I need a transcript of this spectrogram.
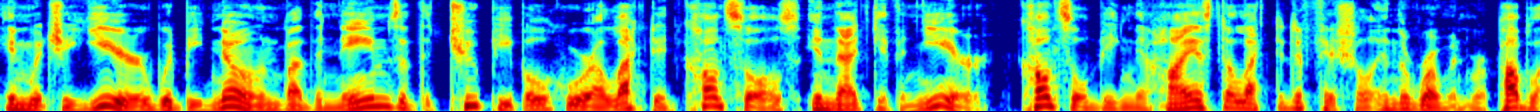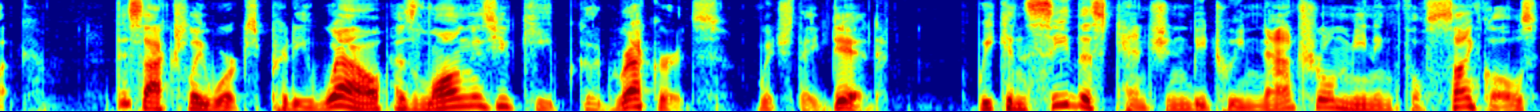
in which a year would be known by the names of the two people who were elected consuls in that given year, consul being the highest elected official in the Roman Republic. This actually works pretty well as long as you keep good records, which they did. We can see this tension between natural meaningful cycles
